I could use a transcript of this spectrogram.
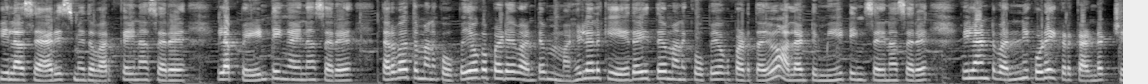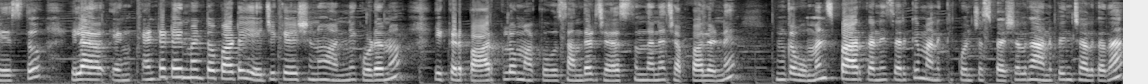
ఇలా శారీస్ మీద వర్క్ అయినా సరే ఇలా పెయింటింగ్ అయినా సరే తర్వాత మనకు ఉపయోగపడేవి అంటే మహిళలకి ఏదైతే మనకు ఉపయోగపడతాయో అలాంటి మీటింగ్స్ అయినా సరే ఇలాంటివన్నీ కూడా ఇక్కడ కండక్ట్ చేస్తూ ఇలా ఎంటర్టైన్మెంట్తో పాటు ఎడ్యుకేషను అన్నీ కూడాను ఇక్కడ పార్క్లో మాకు సందడి చేస్తుందనే చెప్పాలండి. ఇంకా ఉమెన్స్ పార్క్ అనేసరికి మనకి కొంచెం స్పెషల్గా అనిపించాలి కదా.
